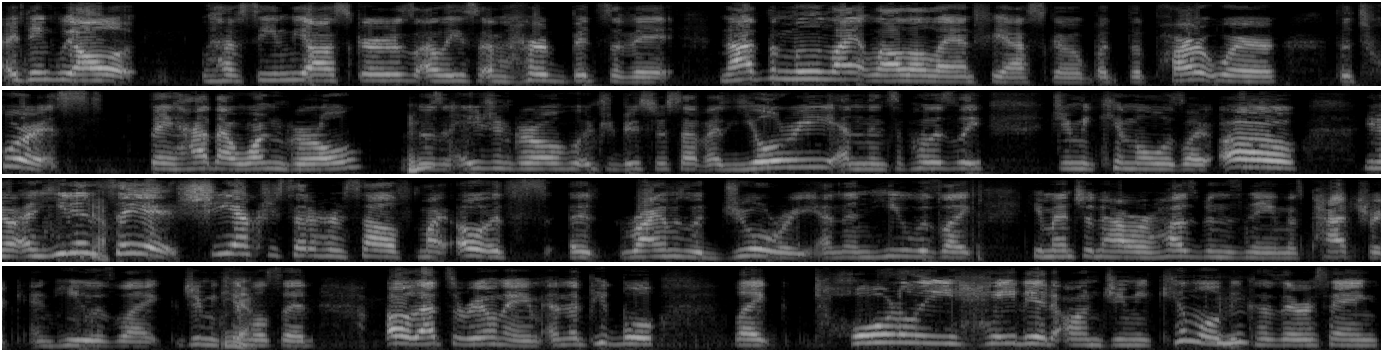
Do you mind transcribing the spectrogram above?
I think we all have seen the Oscars, at least, and heard bits of it. Not the Moonlight La La Land fiasco, but the part where the tourist, they had that one girl, it was an Asian girl who introduced herself as Yuri, and then supposedly Jimmy Kimmel was like, oh, you know, and he didn't Yeah. say it. She actually said it herself. My, oh, it's it rhymes with jewelry, and then he was like, he mentioned how her husband's name is Patrick, and he was like, Jimmy Yeah. Kimmel said, oh, that's a real name, and then people like totally hated on Jimmy Kimmel Mhm. because they were saying,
